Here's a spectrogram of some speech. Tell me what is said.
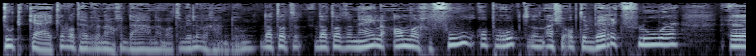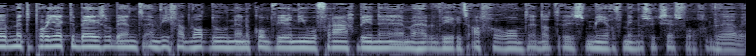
Toe te kijken, wat hebben we nou gedaan en wat willen we gaan doen. Dat dat, dat, dat een hele ander gevoel oproept dan als je op de werkvloer eh, met de projecten bezig bent en wie gaat wat doen. En er komt weer een nieuwe vraag binnen en we hebben weer iets afgerond. En dat is meer of minder succesvol gelukt. Ja, maar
